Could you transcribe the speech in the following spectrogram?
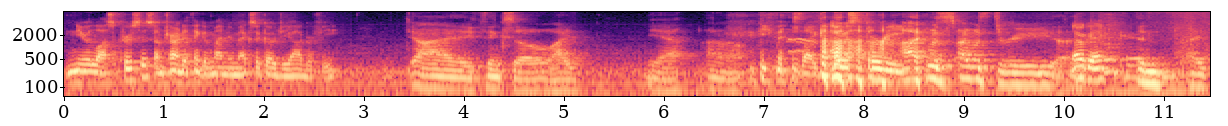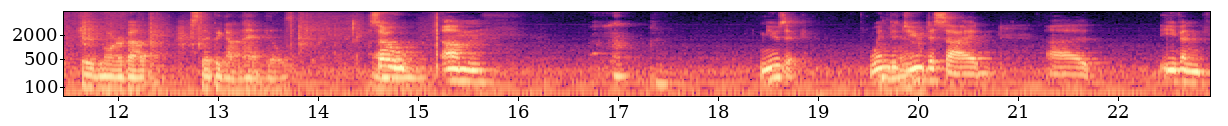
near Las Cruces? I'm trying to think of my New Mexico geography. I think so. I, yeah. I don't know. Ethan's like, I was three. I was I was three. uh, Okay. And I cared more about stepping on ant hills. So, um, music. When did Yeah. you decide, uh, even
